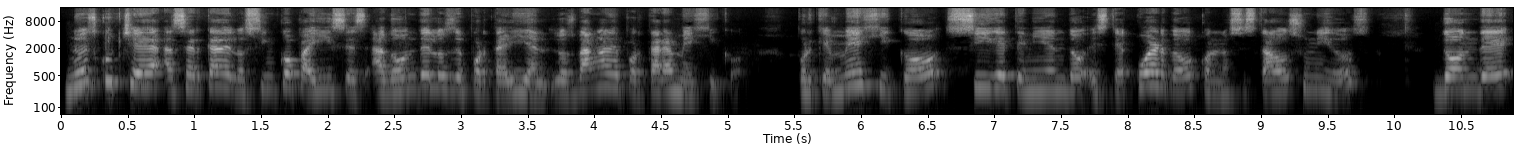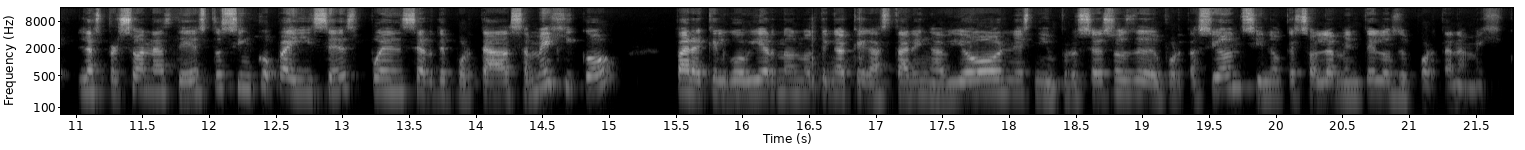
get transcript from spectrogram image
No escuché acerca de los cinco países a dónde los deportarían. Los van a deportar a México, porque México sigue teniendo este acuerdo con los Estados Unidos, donde las personas de estos cinco países pueden ser deportadas a México para que el gobierno no tenga que gastar en aviones ni en procesos de deportación, sino que solamente los deportan a México.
